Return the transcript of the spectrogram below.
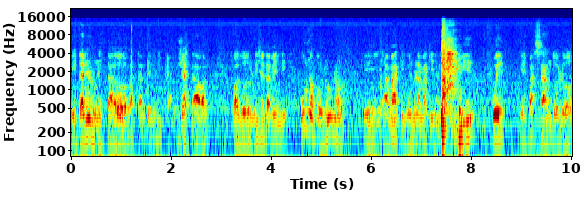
están en un estado bastante delicado. Ya estaban, cuando Don Luis Otamendi, uno por uno, eh, a máquina, en una máquina de escribir, fue eh, pasándolos,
